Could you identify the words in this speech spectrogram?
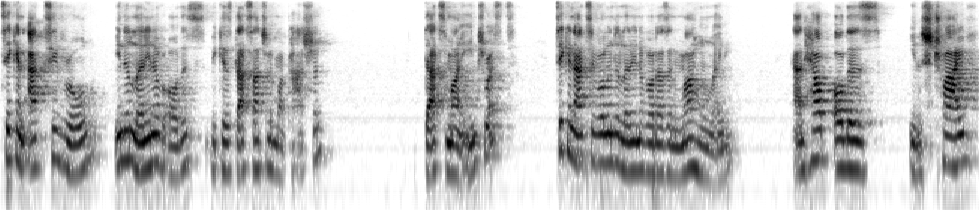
take an active role in the learning of others because that's actually my passion. That's my interest. Take an active role in the learning of others and my own learning and help others you know, strive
